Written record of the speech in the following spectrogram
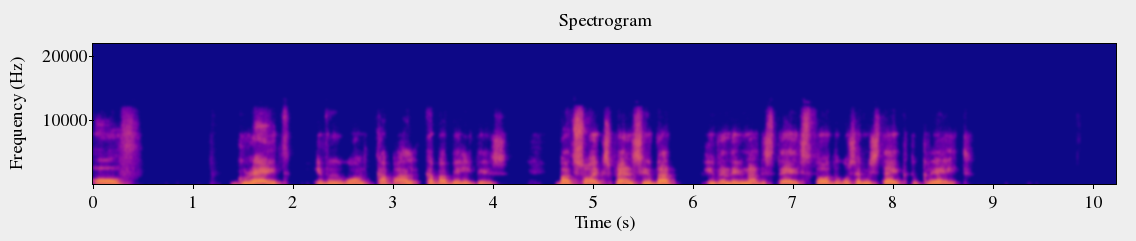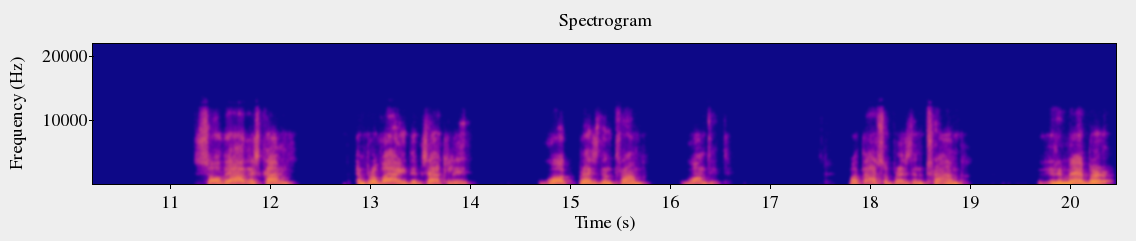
of great, if we want, cap- capabilities, but so expensive that even the United States thought it was a mistake to create. So the others come and provide exactly what President Trump wanted. But also President Trump remember,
